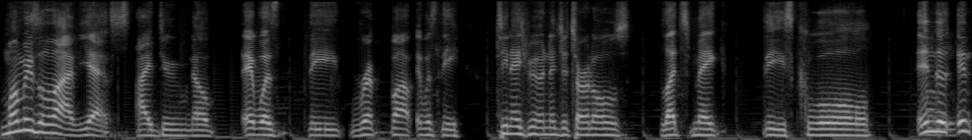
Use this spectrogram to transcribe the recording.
Mummies alive. Yes, I do know. It was the rip up. It was the Teenage Mutant Ninja Turtles. Let's make these cool in the in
